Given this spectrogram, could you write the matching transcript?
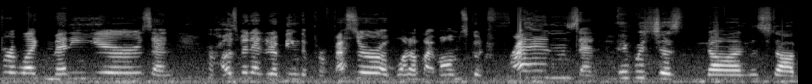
for like many years, and her husband ended up being the professor of one of my mom's good friends, and It was just non-stop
